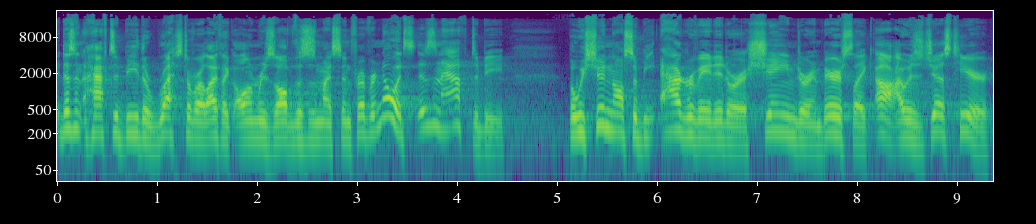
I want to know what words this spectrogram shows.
It doesn't have to be the rest of our life, like, oh, I'm resolved, this is my sin forever. No, it doesn't have to be. But we shouldn't also be aggravated or ashamed or embarrassed, like, ah, I was just here.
